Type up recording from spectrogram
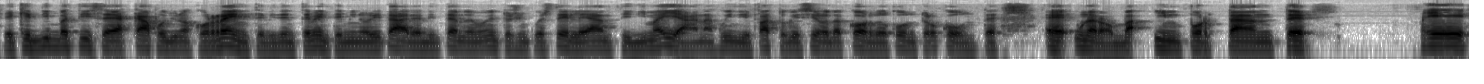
è che Di Battista è a capo di una corrente evidentemente minoritaria all'interno del Movimento 5 Stelle anti di Maiana, quindi il fatto che siano d'accordo contro Conte è una roba importante. E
